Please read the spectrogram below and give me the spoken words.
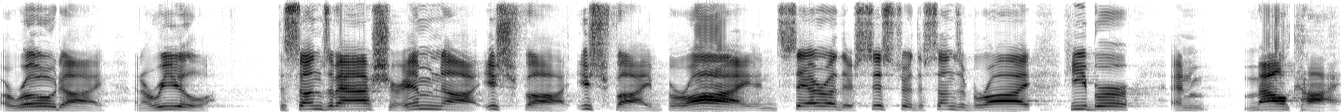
Arodi, and Ariel. The sons of Asher, Imnah, Ishva, Ishvi, Beriah, and Sarah, their sister, the sons of Beriah, Heber, and Malchi.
